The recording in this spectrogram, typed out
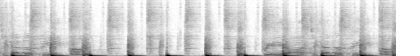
together people. We are together people.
